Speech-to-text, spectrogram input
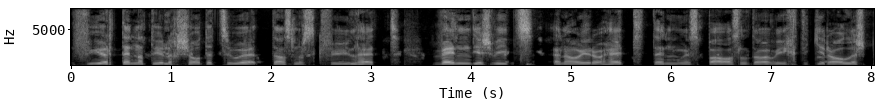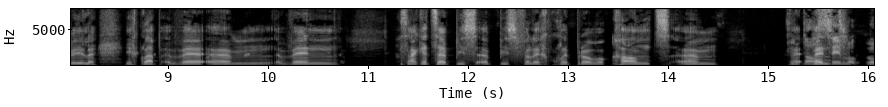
führt dann natürlich schon dazu, dass man das Gefühl hat, wenn die Schweiz einen Euro hat, dann muss Basel da eine wichtige Rolle spielen. Ich glaube, ähm, wenn ich sage jetzt etwas, etwas vielleicht ein bisschen provokant. Ähm, Für das wenn, sind wir da.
